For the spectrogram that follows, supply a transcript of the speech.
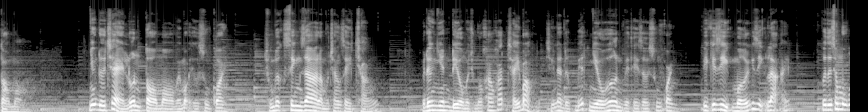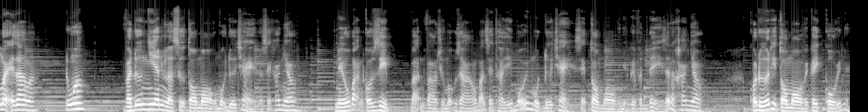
tò mò. Những đứa trẻ luôn tò mò với mọi thứ xung quanh. Chúng được sinh ra là một trang giấy trắng. Và đương nhiên điều mà chúng nó khao khát cháy bỏng chính là được biết nhiều hơn về thế giới xung quanh. Vì cái gì mới, cái gì lạ ấy. Vừa từ trong bụng mẹ ra mà, đúng không? Và đương nhiên là sự tò mò của mỗi đứa trẻ nó sẽ khác nhau. Nếu bạn có dịp bạn vào trường mẫu giáo, bạn sẽ thấy mỗi một đứa trẻ sẽ tò mò về những cái vấn đề rất là khác nhau có đứa thì tò mò về cây cối này.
